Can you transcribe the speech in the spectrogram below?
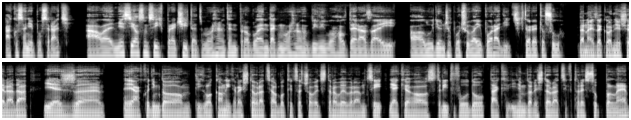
ako sa neposrať, ale nesiel som si ich prečítať. Možno ten problém, tak možno by mi mohol teraz aj ľuďom, čo počúvajú, poradiť, ktoré to sú. Tá najzákladnejšia rada je, že ja chodím do tých lokálnych reštaurácií, alebo keď sa človek stravuje v rámci nejakého street foodu, tak idem do reštaurácií, ktoré sú plné,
